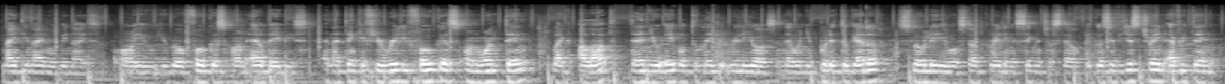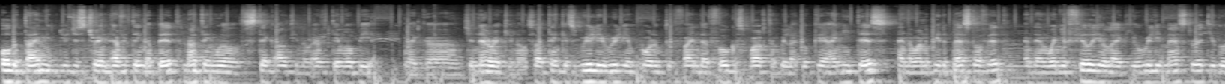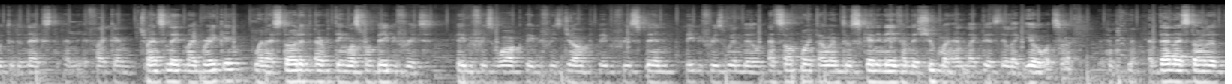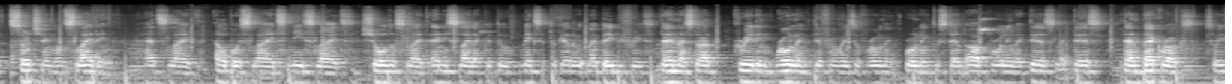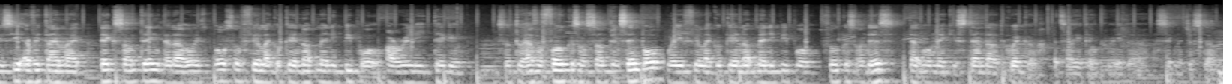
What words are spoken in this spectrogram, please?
99 will be nice. Or you, you go focus on air babies. And I think if you really focus on one thing, like a lot, then you're able to make it really yours. And then when you put it together, slowly you will start creating a signature style. Because if you just train everything all the time, you just train everything a bit, nothing will stick out, you know, everything will be like uh, generic, you know. So I think it's really, really important to find that focus part and be like, okay, I need this and I want to be the best of it. And then when you feel you like you really master it, you go to the next. And if I can translate my breaking, when I started, everything was from baby freeze. Baby freeze walk, baby freeze jump, baby freeze spin, baby freeze windmill. At some point I went to Scandinavia and they shook my hand like this. They're like, yo, what's up? and then I started searching on sliding head slide, elbow slides, knee slides, shoulder slide, any slide I could do, mix it together with my baby freeze. Then I start creating rolling, different ways of rolling. Rolling to stand up, rolling like this, like this. Then back rocks. So you see every time I pick something that I always also feel like, okay, not many people are really digging so to have a focus on something simple where you feel like, okay, not many people focus on this, that will make you stand out quicker. That's how you can create a, a signature style.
